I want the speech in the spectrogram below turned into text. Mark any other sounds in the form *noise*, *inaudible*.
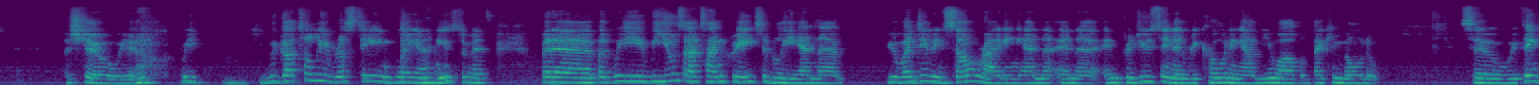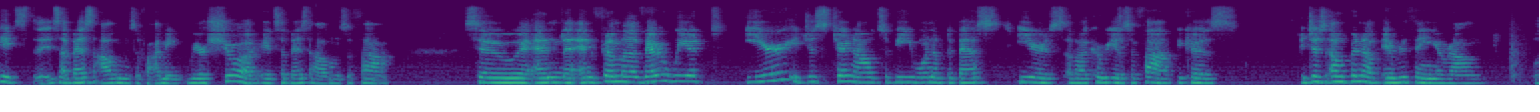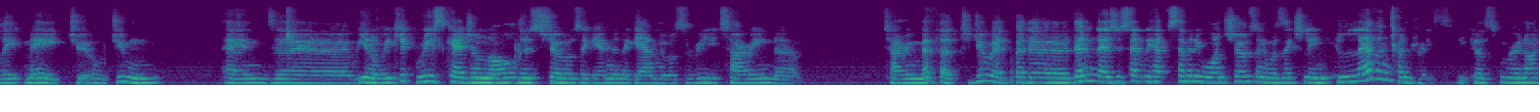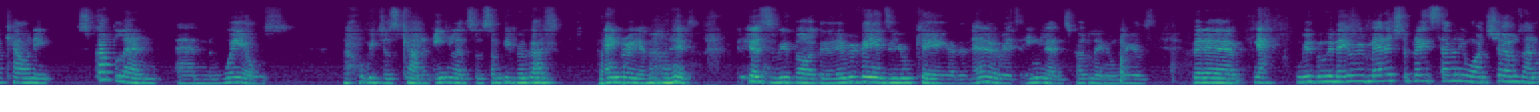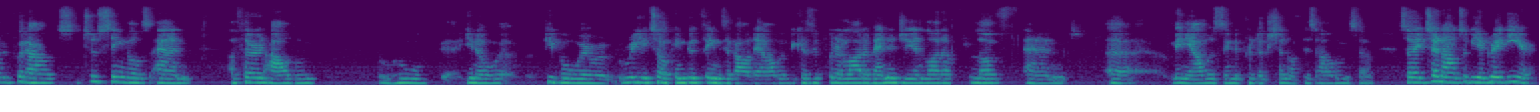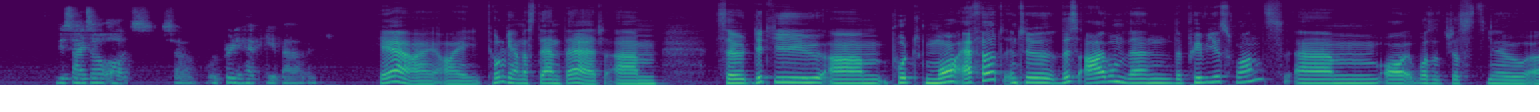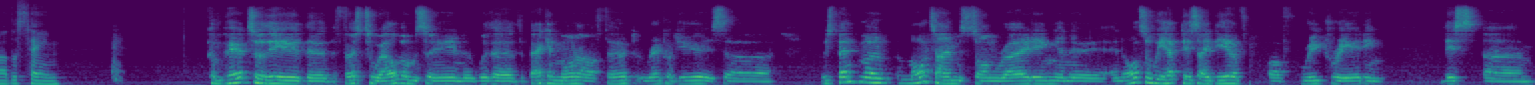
a show. You know, *laughs* we we got totally rusty in playing an *laughs* instrument, but uh, but we we used our time creatively and. Uh, we went deep in songwriting and and uh, and producing and recording our new album back in mono. So we think it's it's our best album so far. I mean, we're sure it's our best album so far. So and and from a very weird year, it just turned out to be one of the best years of our career so far because it just opened up everything around late May, June, and uh, you know we keep rescheduling all these shows again and again. It was a really tiring, uh, tiring method to do it. But uh, then, as you said, we have 71 shows, and it was actually in 11 countries because we were not counting Scotland and Wales. *laughs* we just counted England, so some people got *laughs* angry about it because we thought that everything is the UK. I don't know, it's England, Scotland, and Wales. But uh, yeah, we, we, we managed to play 71 shows and we put out two singles and a third album. Who, you know, people were really talking good things about the album because we put a lot of energy and a lot of love and uh, many hours in the production of this album. So, so it turned out to be a great year, besides all odds. So we're pretty happy about it. Yeah, I, I totally understand that. Um, so, did you um, put more effort into this album than the previous ones, um, or was it just you know uh, the same? Compared to the, the, the first two albums, with uh, the Back in Mono, our third record here is uh, we spent more, more time songwriting, and uh, and also we had this idea of, of recreating this um,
